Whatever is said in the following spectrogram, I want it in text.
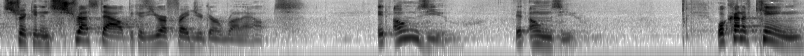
stricken and stressed out because you're afraid you're going to run out. It owns you. It owns you. What kind of king?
